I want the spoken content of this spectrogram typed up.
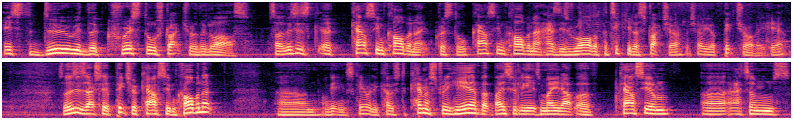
It's to do with the crystal structure of the glass. So this is a calcium carbonate crystal. Calcium carbonate has this rather particular structure. I'll show you a picture of it here. So this is actually a picture of calcium carbonate. Um, I'm getting scarily close to chemistry here, but basically it's made up of calcium uh, atoms,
